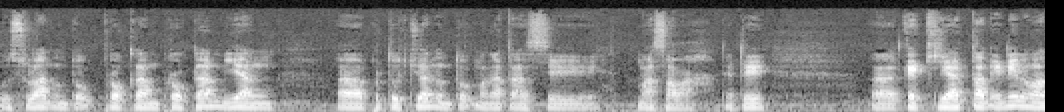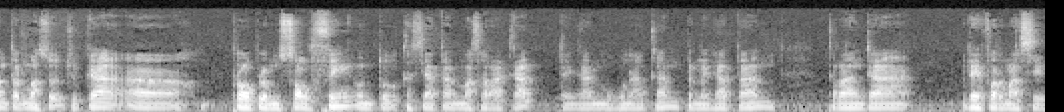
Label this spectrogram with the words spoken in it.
usulan untuk program-program yang uh, bertujuan untuk mengatasi masalah. Jadi uh, kegiatan ini memang termasuk juga uh, problem solving untuk kesehatan masyarakat dengan menggunakan pendekatan kerangka reformasi.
